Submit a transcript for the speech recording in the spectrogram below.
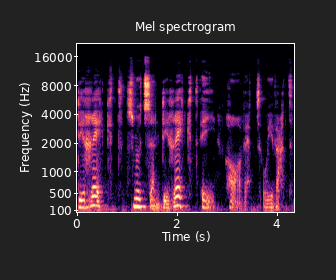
direkt, smutsen direkt i havet och i vattnet.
